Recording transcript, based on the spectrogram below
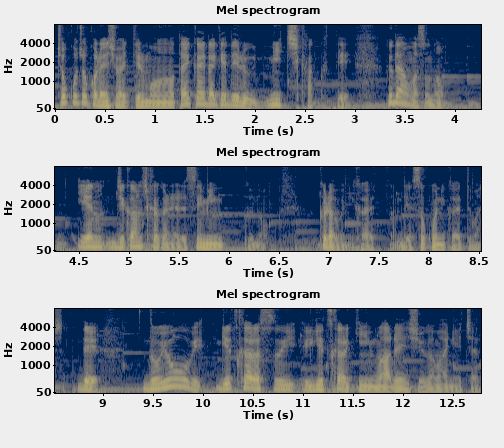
ちょこちょこ練習は行ってるものの、大会だけ出るに近くて、普段はその、家の、時間の近くにあるスイミングのクラブに通ってたんで、そこに通ってました。で、土曜日、月から水、月から金は練習が前にやっちゃっ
